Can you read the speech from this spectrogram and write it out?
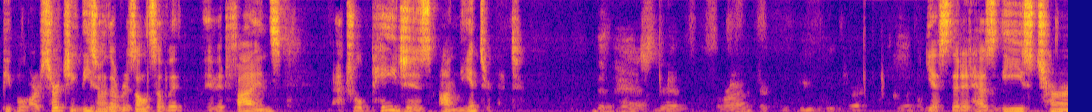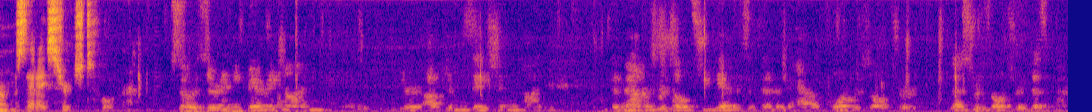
people are searching. These are the results of it if it finds actual pages on the internet. that has that parameter that you? Yes, that it has these terms that I searched for. So is there any bearing on your optimization on the amount of results you get? Is it better to have more results or less results, or it doesn't matter?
